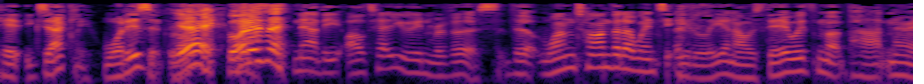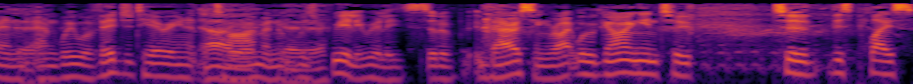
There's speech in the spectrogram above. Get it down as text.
exactly. What is it? Right? Yeah, what now, is it? Now, the I'll tell you in reverse. The one time that I went to Italy and I was there with my partner and, Yeah. and we were vegetarian at the Oh, time yeah, and yeah, it was really, really sort of embarrassing, right? We were going into to this place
